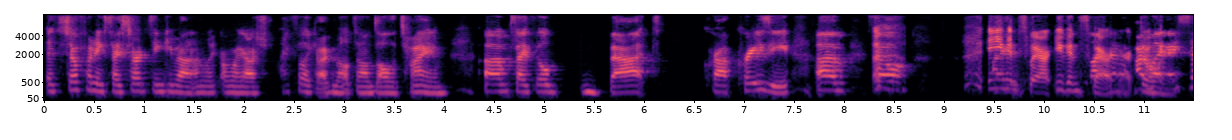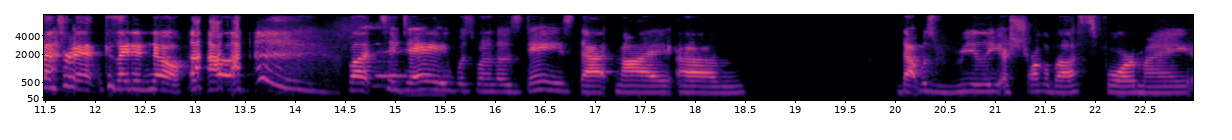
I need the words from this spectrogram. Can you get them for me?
it's so funny because I started thinking about it. I'm like, oh my gosh, I feel like I have meltdowns all the time because um, I feel bat crap crazy. Um, so you I, can swear. You can swear. I'm like, I censored it because I didn't know. Um, but today was one of those days that my um, that was really a struggle bus for my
